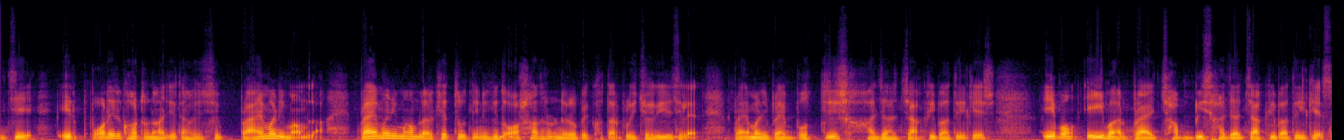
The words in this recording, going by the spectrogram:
যে এর পরের ঘটনা যেটা হয়েছে প্রাইমারি মামলা। প্রাইমারি মামলার ক্ষেত্রেও তিনি কিন্তু অসাধারণ নিরপেক্ষতার পরিচয় দিয়েছিলেন। প্রাইমারি প্রায় বত্রিশ হাজার চাকরি বাতিল কেস এবং এইবার প্রায় ছাব্বিশ হাজার চাকরি বাতিল কেস।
